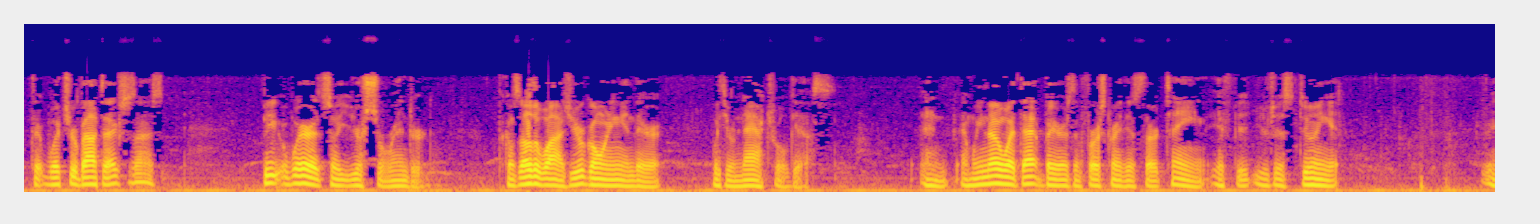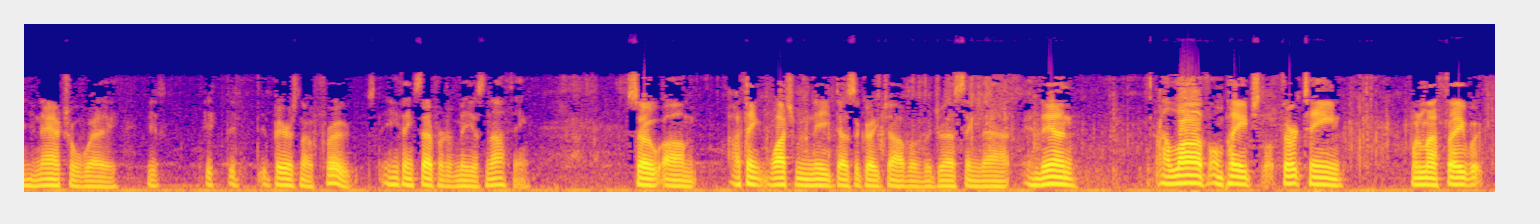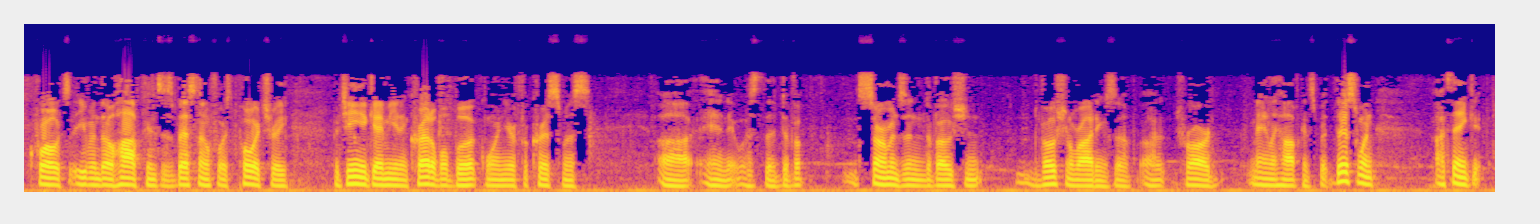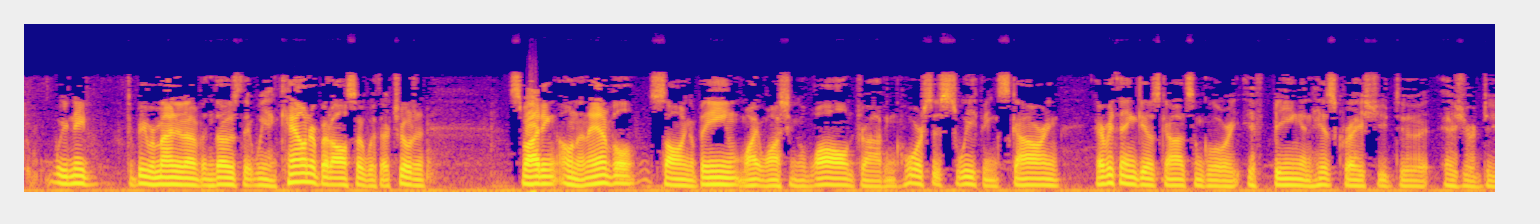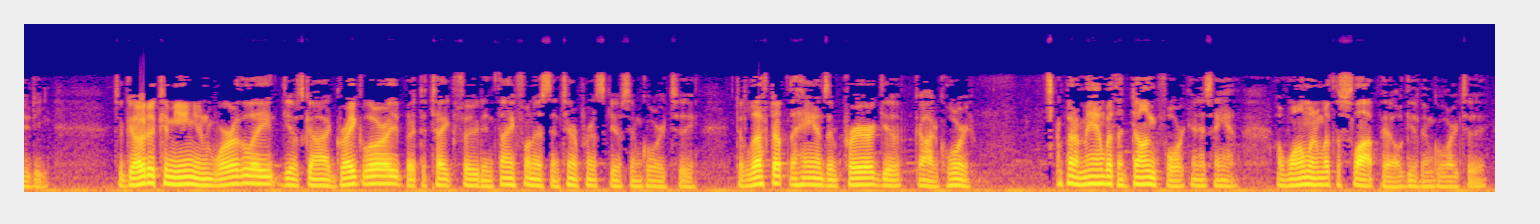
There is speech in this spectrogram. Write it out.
that what you're about to exercise, be aware so you're surrendered. Because otherwise you're going in there with your natural gifts. And and we know what that bears in 1 Corinthians 13. If it, you're just doing it in your natural way, it, it, it, it bears no fruit. Anything separate of me is nothing. So um, I think Watchman Nee does a great job of addressing that. And then I love on page 13 one of my favorite quotes, even though Hopkins is best known for his poetry. Virginia gave me an incredible book one year for Christmas, uh, and it was the sermons and devotion devotional writings of uh, Gerard Manley Hopkins. But this one, I think we need to be reminded of in those that we encounter, but also with our children. Smiting on an anvil, sawing a beam, whitewashing a wall, driving horses, sweeping, scouring, Everything gives God some glory if being in His grace you do it as your duty. To go to communion worthily gives God great glory, but to take food in thankfulness and temperance gives Him glory too. To lift up the hands in prayer give God glory. But a man with a dung fork in his hand, a woman with a slop pail give Him glory too.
